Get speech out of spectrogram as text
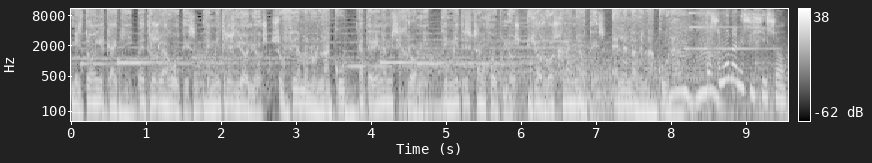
Μυρτό Αλικάκη, Πέτρος Λαγούτης, Δημήτρης Λιόλιος, Σοφία Μανολάκου, Κατερίνα Μισηχρόνη, Δημήτρης Ξανθόπουλος, Γιώργος Χρανιώτης, Έλενα Δελακούρα. Πόσο μόνο να ανησυχήσω.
